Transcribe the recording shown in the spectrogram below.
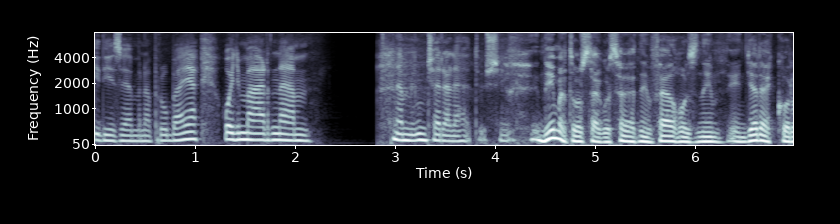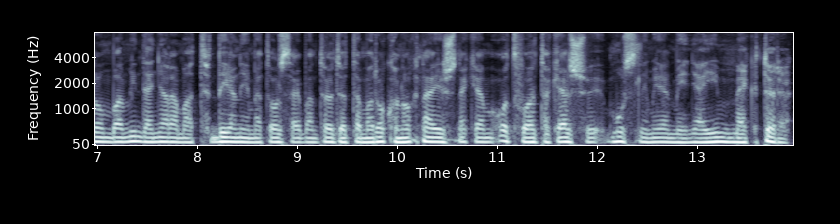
idézőjelben a próbálják, hogy már nem nem, nincs erre lehetőség. Németországot szeretném felhozni. Én gyerekkoromban minden nyaramat Dél-Németországban töltöttem a rokonoknál, és nekem ott voltak első muszlim élményeim, meg török.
